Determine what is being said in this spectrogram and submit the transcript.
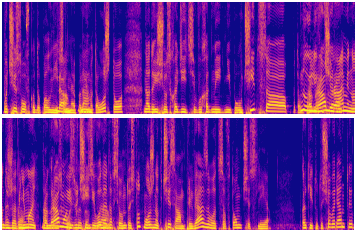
почасовка дополнительная, Да, помимо да. того, что надо еще сходить в выходные дни поучиться, потом ну программу, вечерами надо же Да-да. понимать. там, программу изучить, и вот да. это все. Ну, то есть тут можно к часам привязываться в том числе. Какие тут еще варианты?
